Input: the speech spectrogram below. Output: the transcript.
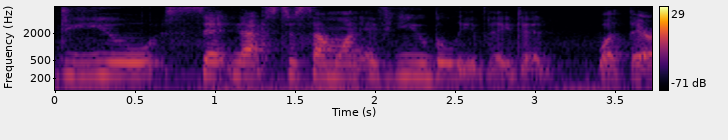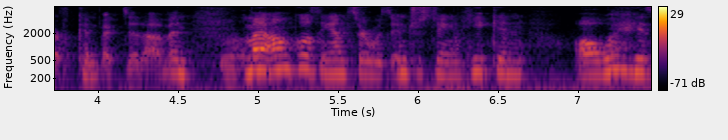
do you sit next to someone if you believe they did what they're convicted of and Right. my uncle's answer was interesting and he can always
